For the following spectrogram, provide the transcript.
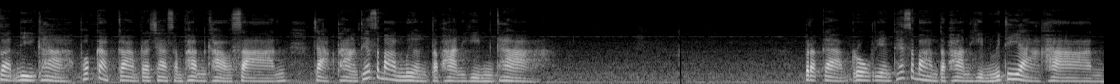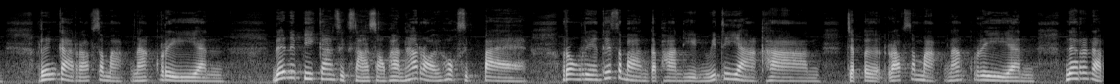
สวัสดีค่ะ พบกับการประชาสัมพันธ์ข่าวสาร จากทางเทศบาลเมืองตะพานหินค่ะ ประกาศโรงเรียนเทศบาลตะพานหินวิทยาคาร เรื่องการรับสมัครนักเรียน โดยในปีการศึกษา 2568 โรงเรียนเทศบาลตะพานหินวิทยาคาร จะเปิดรับสมัครนักเรียน ในระดับ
